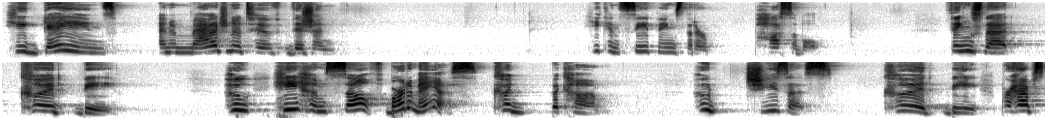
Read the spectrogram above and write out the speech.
he gains an imaginative vision. He can see things that are possible, things that could be, who he himself, Bartimaeus, could become, who Jesus could be, perhaps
